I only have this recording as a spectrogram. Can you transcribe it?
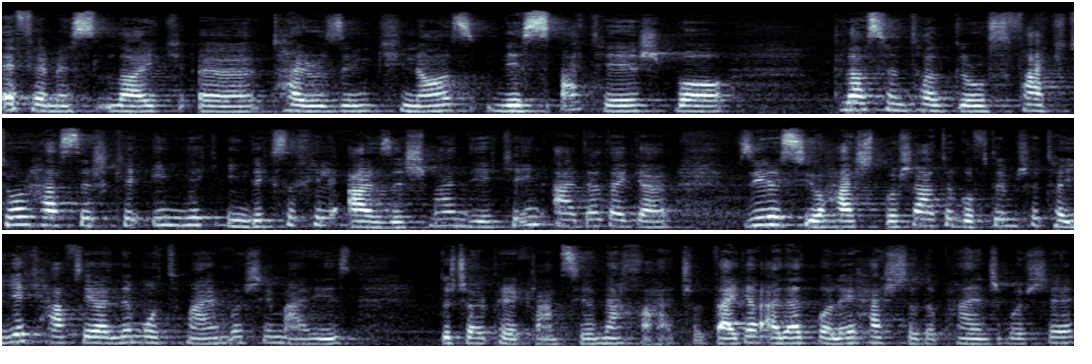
FMS like tyrosine kinase نسبتش با placental growth factor هستش که این یک index خیلی ارزشمندیه که این عدد اگر زیر 38 باشه حتی گفته میشه تا یک هفته آینده مطمئن باشی مریض دچار پره‌اکلامپسیا نخواهد شد. و اگر عدد بالای 85 باشه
